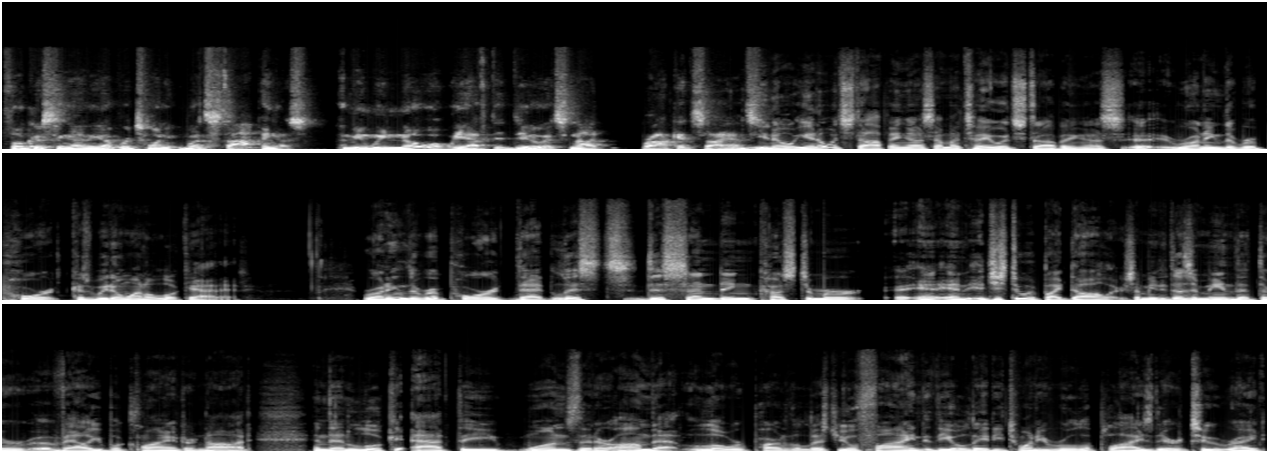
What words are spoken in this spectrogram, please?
focusing on the upper 20. What's stopping us? I mean, we know what we have to do. It's not rocket science. You know, you know what's stopping us? I'm going to tell you what's stopping us. Uh, running the report because we don't want to look at it running the report that lists descending customer and, and, just do it by dollars. I mean, it doesn't mean that they're a valuable client or not. And then look at the ones that are on that lower part of the list. You'll find the old 80 20 rule applies there too, right?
